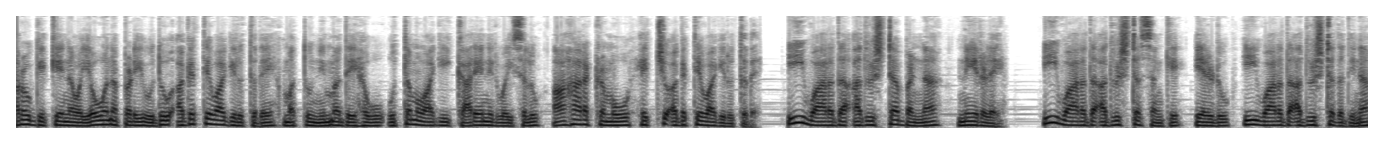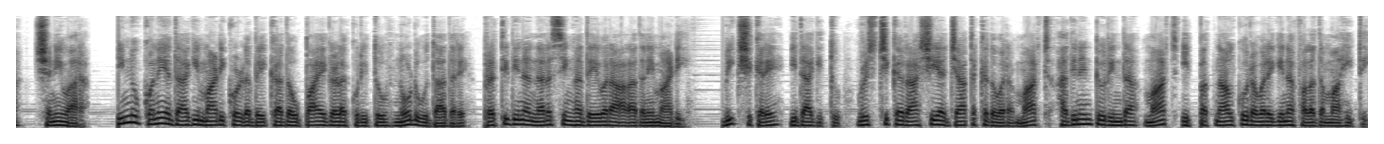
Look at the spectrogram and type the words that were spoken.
ಆರೋಗ್ಯಕ್ಕೆ ನವ ಯೌವನ ಪಡೆಯುವುದು ಅಗತ್ಯವಾಗಿರುತ್ತದೆ ಮತ್ತು ನಿಮ್ಮ ದೇಹವು ಉತ್ತಮವಾಗಿ ಕಾರ್ಯನಿರ್ವಹಿಸಲು ಆಹಾರ ಕ್ರಮವು ಹೆಚ್ಚು ಅಗತ್ಯವಾಗಿರುತ್ತದೆ. ಈ ವಾರದ ಅದೃಷ್ಟ ಬಣ್ಣ ನೇರಳೆ. ಈ ವಾರದ ಅದೃಷ್ಟ ಸಂಖ್ಯೆ ಎರಡು. ಈ ವಾರದ ಅದೃಷ್ಟದ ದಿನ, ಶನಿವಾರ. ಇನ್ನು ಕೊನೆಯದಾಗಿ ಮಾಡಿಕೊಳ್ಳಬೇಕಾದ ಉಪಾಯಗಳ ಕುರಿತು ನೋಡುವುದಾದರೆ, ಪ್ರತಿದಿನ ನರಸಿಂಹ ದೇವರ ಆರಾಧನೆ ಮಾಡಿ. ವೀಕ್ಷಕರೇ, ಇದಾಗಿತ್ತು. ವೃಶ್ಚಿಕ ರಾಶಿಯ ಜಾತಕದವರ ಮಾರ್ಚ್ ಹದಿನೆಂಟರಿಂದ ಮಾರ್ಚ್ ಇಪ್ಪತ್ನಾಲ್ಕರವರೆಗಿನ ಫಲದ ಮಾಹಿತಿ.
